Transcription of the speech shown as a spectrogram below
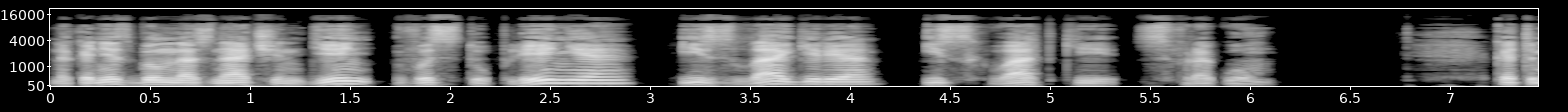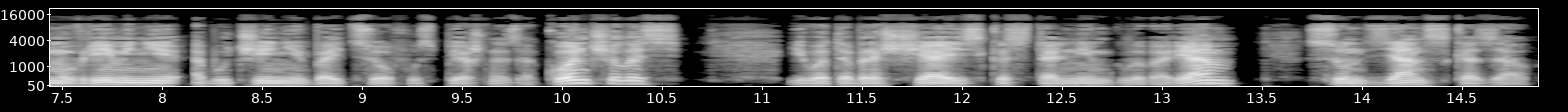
Наконец был назначен день выступления из лагеря и схватки с врагом. К этому времени обучение бойцов успешно закончилось, и вот, обращаясь к остальным главарям, Сунцзян сказал,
